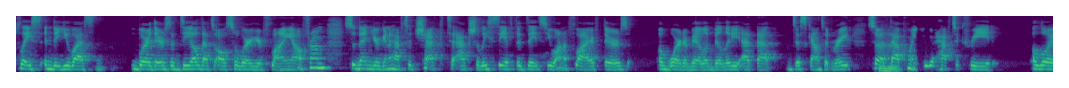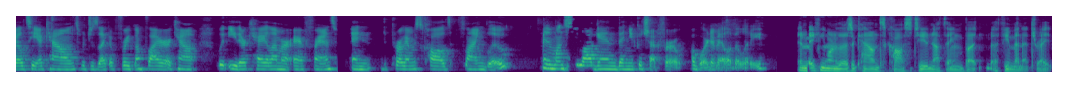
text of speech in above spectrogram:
place in the US where there's a deal, that's also where you're flying out from. So then you're going to have to check to actually see if the dates you want to fly, if there's award availability at that discounted rate. So mm-hmm. at that point, you would have to create a loyalty account, which is like a frequent flyer account with either KLM or Air France. And the program is called Flying Blue. And once you log in, then you could check for award availability. And making one of those accounts costs you nothing but a few minutes, right?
